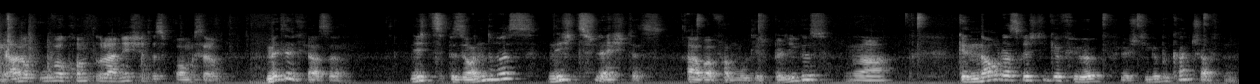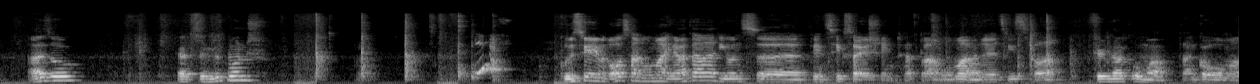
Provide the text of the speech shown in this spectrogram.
Egal ob Uwe kommt oder nicht, das ist Bronze. Mittelklasse. Nichts Besonderes, nichts Schlechtes. Aber vermutlich Billiges? Na, genau das Richtige für flüchtige Bekanntschaften. Also, herzlichen Glückwunsch. Grüße gehen raus an Oma Hertha, die uns äh, den Sixer geschenkt hat. War Oma, wenn du jetzt siehst, war. Vielen Dank, Oma. Danke, Oma.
